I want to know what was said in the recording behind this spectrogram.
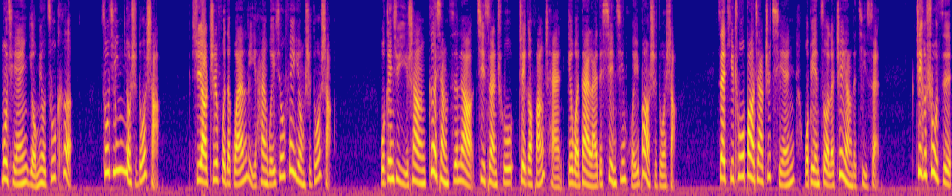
目前有没有租客？租金又是多少？需要支付的管理和维修费用是多少？我根据以上各项资料计算出这个房产给我带来的现金回报是多少。在提出报价之前，我便做了这样的计算。这个数字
